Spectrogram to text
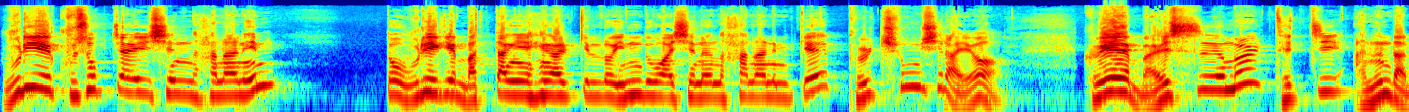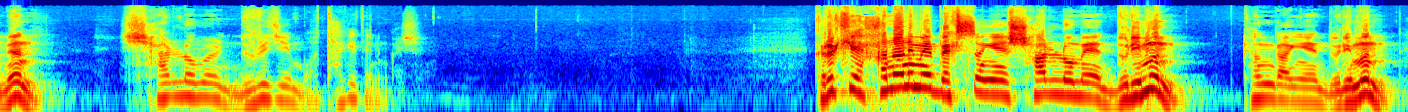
우리의 구속자이신 하나님, 또 우리에게 마땅히 행할 길로 인도하시는 하나님께 불충실하여 그의 말씀을 듣지 않는다면 샬롬을 누리지 못하게 되는 것이에요. 그렇게 하나님의 백성의 샬롬의 누림은 평강의 누림은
